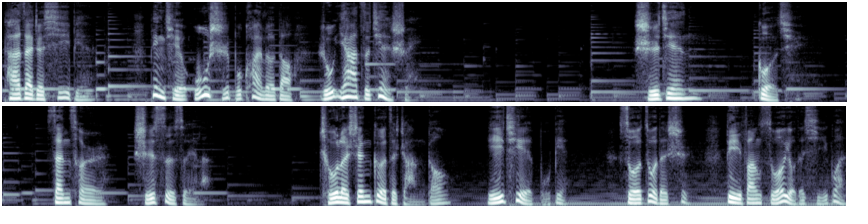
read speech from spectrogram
他在这溪边，并且无时不快乐到如鸭子见水。时间过去，三翠儿十四岁了。除了身个子长高，一切不变，所做的事，地方所有的习惯，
